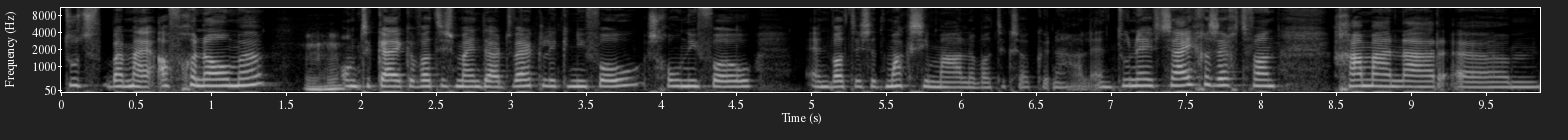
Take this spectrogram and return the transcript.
toets bij mij afgenomen. Mhm. Om te kijken wat is mijn daadwerkelijke niveau, schoolniveau. En wat is het maximale wat ik zou kunnen halen. En toen heeft zij gezegd van ga maar naar ehm,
